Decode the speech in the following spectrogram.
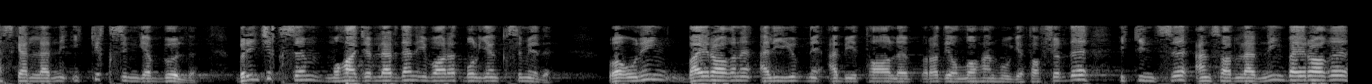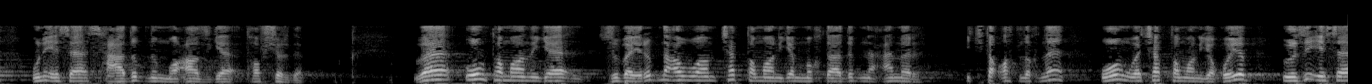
askarlarni ikki qismga bo'ldi. Birinchi qism muhojirlardan iborat bo'lgan qism edi. Va uning bayrog'ini ali ibn abi tolib roziyallohu anhuga topshirdi. Ikkinchisi ansorlarning bayrog'i uni esa sad ibn muozga topshirdi. Va o'ng tomoniga zubayr ibn avvom chap tomoniga muqtad ibn amir ikkita otliqni o'ng va chap tomoniga qo'yib o'zi esa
